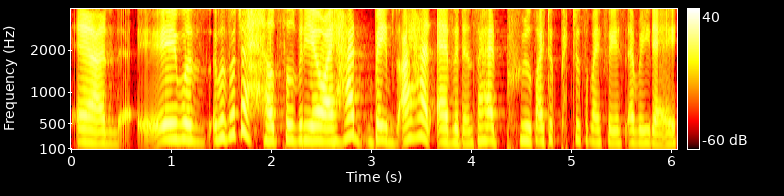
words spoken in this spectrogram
And it was it was such a helpful video. I had babes i had evidence. I had proof. I took pictures of my face every day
